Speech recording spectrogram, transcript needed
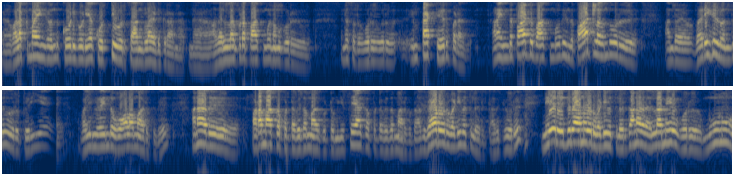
வழக்கமாக இங்கே வந்து கோடி கோடியாக கொட்டி ஒரு சாங்லாம் எடுக்கிறாங்க. அதெல்லாம் கூட பார்க்கும்போது நமக்கு ஒரு என்ன சொல்கிறது ஒரு ஒரு இம்பேக்ட் ஏற்படாது. ஆனால் இந்த பாட்டு பார்க்கும்போது இந்த பாட்டில் வந்து ஒரு அந்த வரிகள் வந்து ஒரு பெரிய வழி நிறைந்த ஓலமாக இருக்குது. ஆனால் அது படமாக்கப்பட்ட விதமாக இருக்கட்டும் இசையாக்கப்பட்ட விதமாக இருக்கட்டும் அது வேற ஒரு வடிவத்தில் இருக்கு. அதுக்கு ஒரு நேர் எதிரான ஒரு வடிவத்தில் இருக்கு. ஆனால் அது எல்லாமே ஒரு மூணும்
